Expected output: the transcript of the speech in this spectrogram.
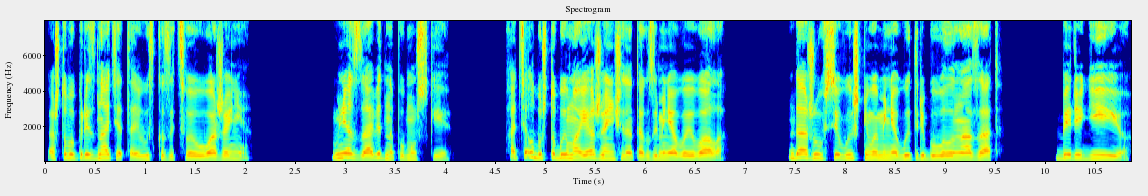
а чтобы признать это и высказать свое уважение. Мне завидно по-мужски. Хотел бы, чтобы и моя женщина так за меня воевала. Даже у Всевышнего меня вытребовала назад. Береги ее.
